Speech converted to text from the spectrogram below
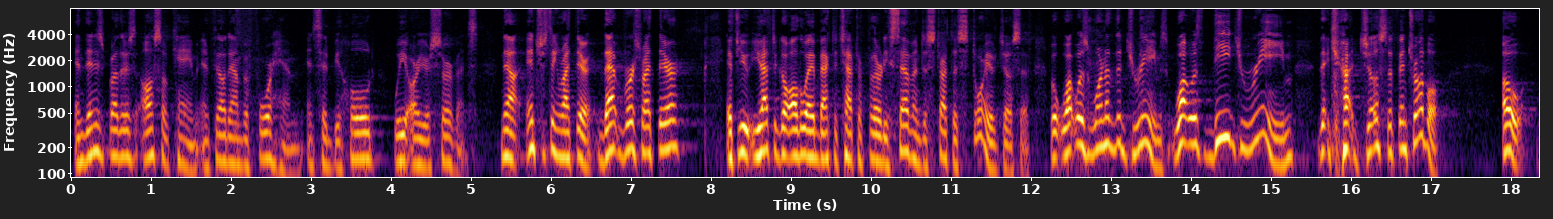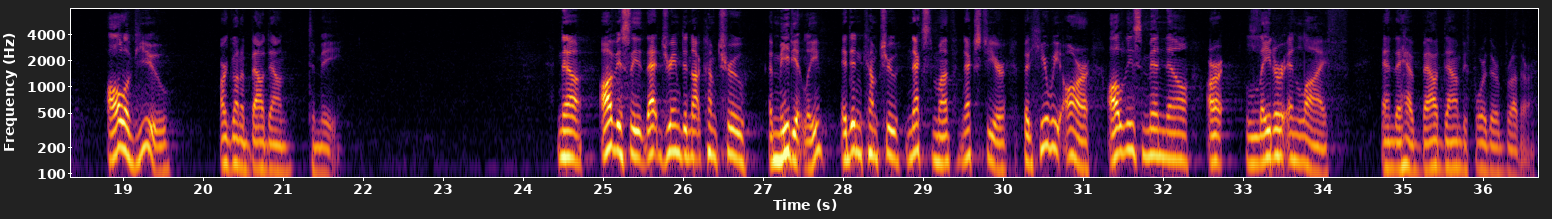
And then his brothers also came and fell down before him and said, Behold, we are your servants. Now, interesting right there. That verse right there, if you, you have to go all the way back to chapter 37 to start the story of Joseph. But what was one of the dreams? What was the dream that got Joseph in trouble? Oh, all of you are going to bow down to me. Now, obviously, that dream did not come true immediately. It didn't come true next month, next year. But here we are. All of these men now are later in life, and they have bowed down before their brother.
